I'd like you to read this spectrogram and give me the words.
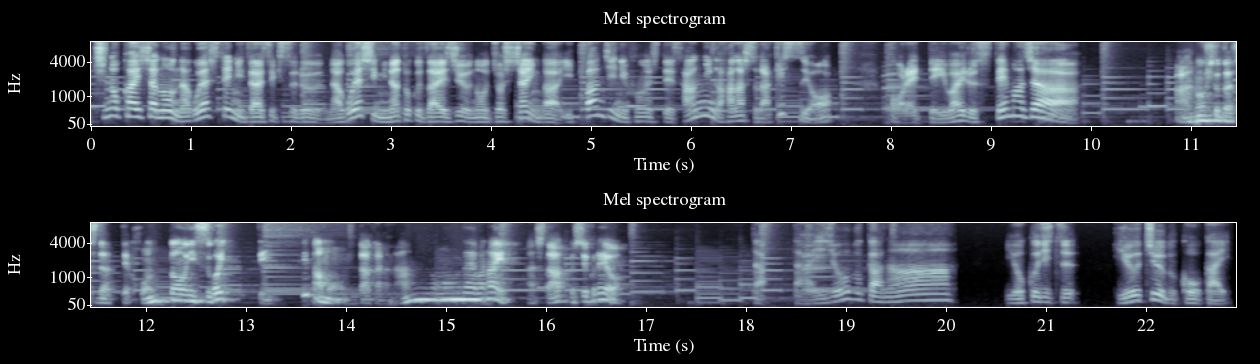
うちの会社の名古屋支店に在籍する名古屋市港区在住の女子社員が一般人に扮して3人が話しただけっすよ。これっていわゆるステマじゃ。あの人たちだって本当にすごいって言ってたもん。だから何の問題はない。明日アップしてくれよ。だ大丈夫かな？翌日 YouTube 公開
